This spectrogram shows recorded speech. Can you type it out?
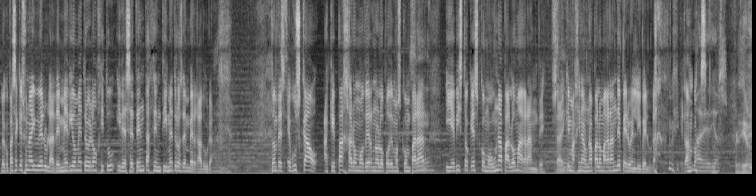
lo que pasa es que es una libélula de medio metro de longitud y de 70 centímetros de envergadura. Entonces he buscado a qué pájaro moderno lo podemos comparar Sí. y he visto que es como una paloma grande. O sea, Sí. hay que imaginar una paloma grande pero en libélula, digamos. Madre de Dios. Precioso.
